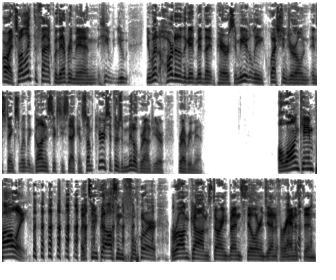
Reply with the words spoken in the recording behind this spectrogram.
All right, so I like the fact with Everyman, you you you went hard out of the gate midnight in Paris, immediately questioned your own instincts, went, went gone in 60 seconds. So I'm curious if there's a middle ground here for every man. Along Came Polly, a 2004 rom-com starring Ben Stiller and Jennifer Aniston.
